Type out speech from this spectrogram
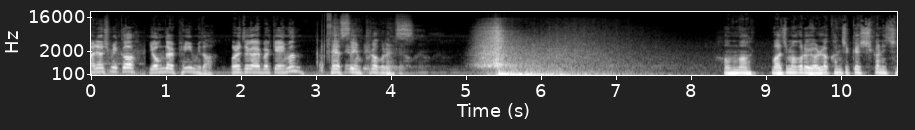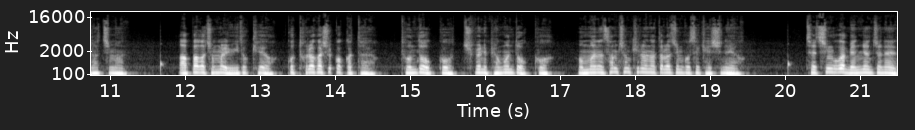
안녕하십니까? 영달팽입니다. 오늘 제가 해볼 게임은 데스 인 프로그레스 엄마 마지막으로 연락한 지 꽤 시간이 지났지만 아빠가 정말 위독해요. 곧 돌아가실 것 같아요. 돈도 없고 주변에 병원도 없고 엄마는 3,000km나 떨어진 곳에 계시네요. 제 친구가 몇 년 전에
